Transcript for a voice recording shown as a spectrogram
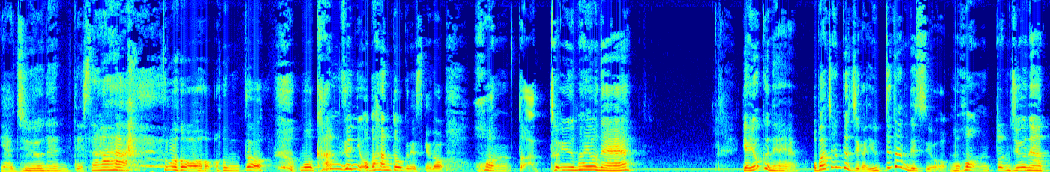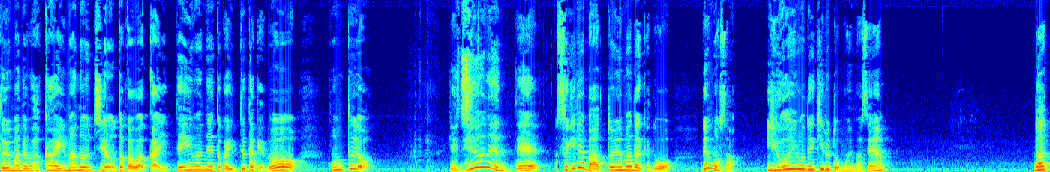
いや10年ってさ もう本当もう完全におばはんトークですけど本当あっという間よね。いやよくねおばちゃんたちが言ってたんですよ。もう本当10年あっという間で若い今のうちよとか若いっていいわねとか言ってたけど本当よ。いや10年って過ぎればあっという間だけどでもさいろいろできると思いません？だっ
